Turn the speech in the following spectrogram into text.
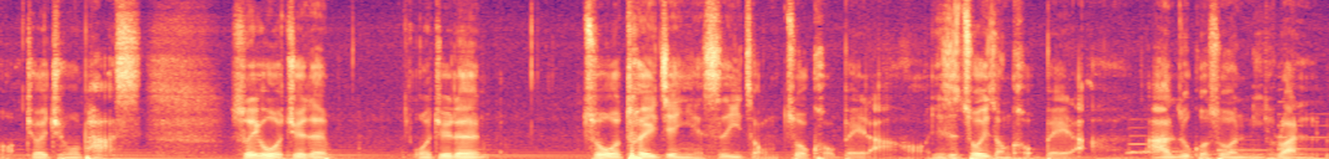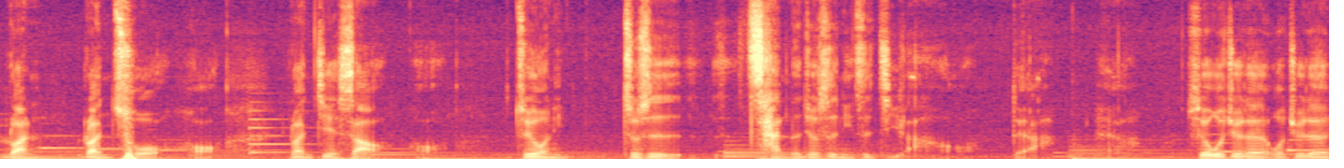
哦，就会全部 pass。所以我觉得，我觉得做推荐也是一种做口碑啦，哦，也是做一种口碑啦。啊，如果说你乱乱乱戳，哦，乱介绍，哦，最后你就是惨的就是你自己啦，哦，对啊，对啊。所以我觉得，我觉得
